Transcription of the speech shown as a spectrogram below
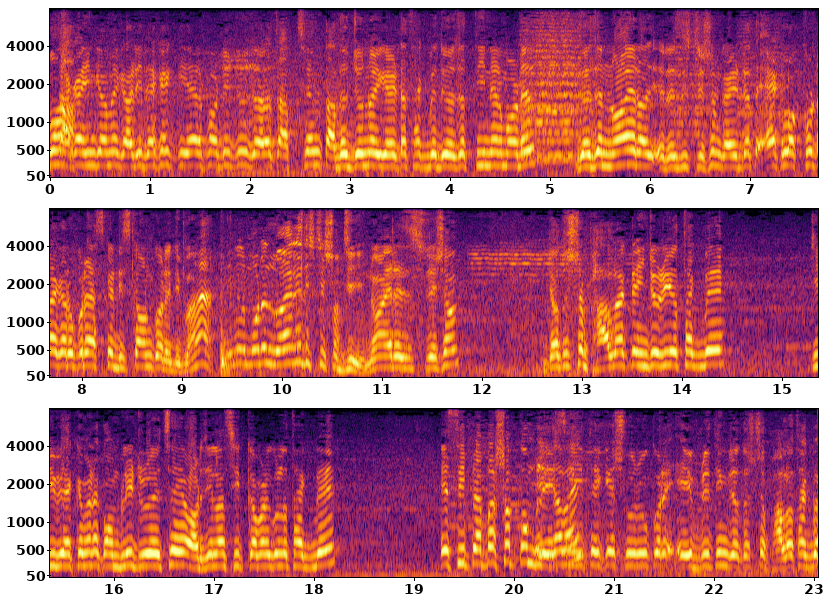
নোহা। টাকা ইনকামে গাড়ি দেখে কেয়ার ফর্টি টু যারা চাচ্ছেন তাদের জন্য এই গাড়িটা থাকবে দুই হাজার তিনের মডেল দুই হাজার নয় রেজিস্ট্রেশন গাড়িটাতে এক লক্ষ টাকার উপরে আজকে ডিসকাউন্ট করে দিব হ্যাঁ? তিনের মডেল নয় রেজিস্ট্রেশন জি নয় রেজিস্ট্রেশন যথেষ্ট ভালো একটা ইন্টেরিয়র থাকবে। টিভি ক্যামেরা কমপ্লিট রয়েছে অরিজিনাল সিট কভারগুলো থাকবে। এসি পেপার সব কমপ্লিট ভাই? এসি থেকে শুরু করে এভরিথিং যথেষ্ট ভালো থাকবে।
